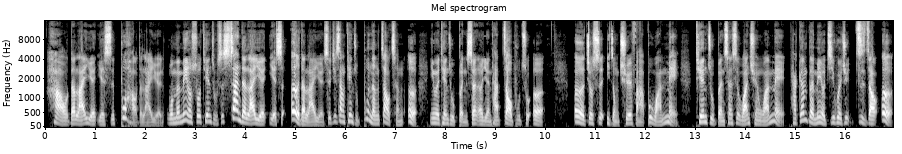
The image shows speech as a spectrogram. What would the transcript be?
好的来源，也是不好的来源。我们没有说天主是善的来源，也是恶的来源。实际上，天主不能造成恶，因为天主本身而言，他造不出恶。恶就是一种缺乏、不完美。天主本身是完全完美，他根本没有机会去制造恶，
